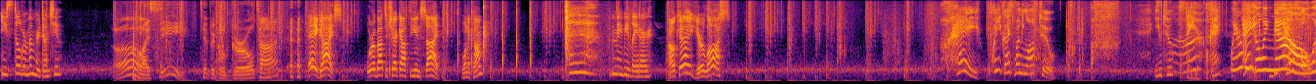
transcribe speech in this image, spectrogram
you still remember, don't you? Oh, I see. Typical girl time. Hey guys, we're about to check out the inside. Wanna come? Uh, maybe later. Okay, you're lost. Guys running off to? Ugh. You two, stay here, okay? Where are Hey, we going be now?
